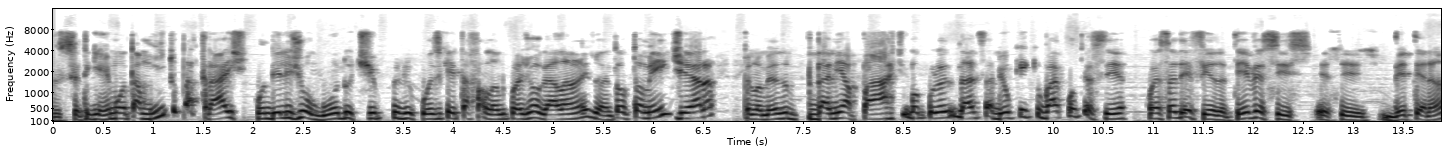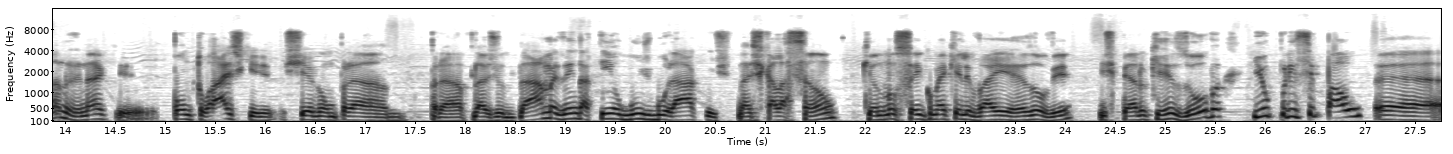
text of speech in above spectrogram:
Você tem que remontar muito para trás quando ele jogou do tipo de coisa que ele está falando para jogar lá na Arizona. Então também gera pelo menos da minha parte, uma curiosidade de saber o que, que vai acontecer com essa defesa. Teve esses, esses veteranos, né, que, pontuais que chegam para para ajudar, mas ainda tem alguns buracos na escalação que eu não sei como é que ele vai resolver. Espero que resolva. E o principal é,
